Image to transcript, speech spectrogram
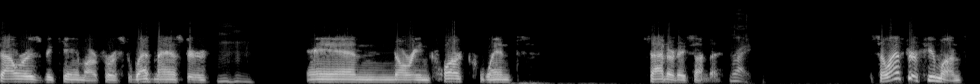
Sowers became our first webmaster, Mm-hmm. and Noreen Clark went Saturday, Sunday. Right. So after a few months,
